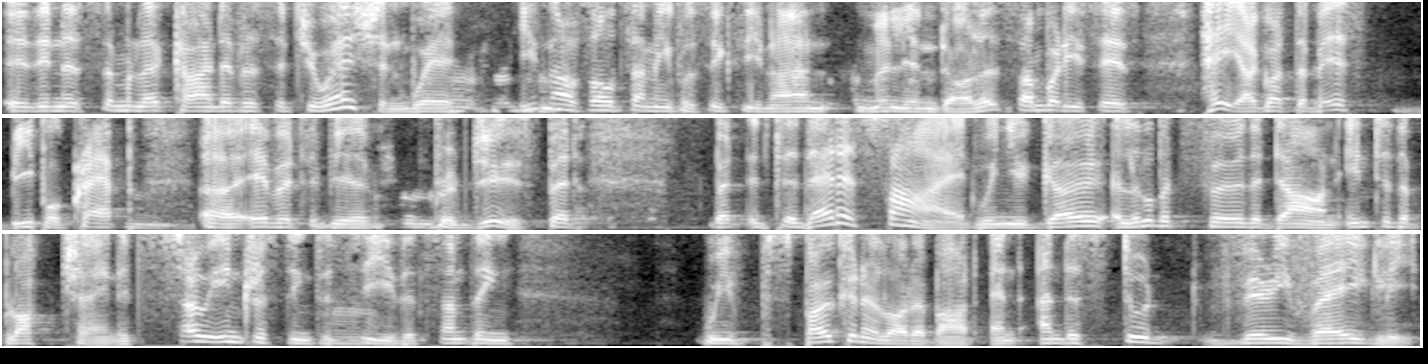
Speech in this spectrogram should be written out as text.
is in a similar kind of a situation where he's now sold something for $69 million. Somebody says, Hey, I got the best Beeple Crap, uh, ever to be produced. But, but to that aside, when you go a little bit further down into the blockchain, it's so interesting to see that something we've spoken a lot about and understood very vaguely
